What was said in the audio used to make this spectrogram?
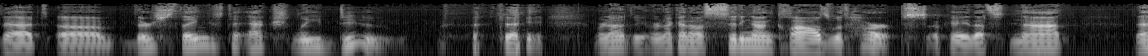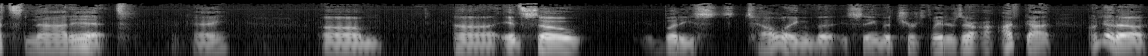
that uh, there's things to actually do. okay, we're not we're not kind of sitting on clouds with harps. Okay, that's not that's not it. Okay, um, uh, and so but he's telling the saying the church leaders there, I've got I'm gonna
